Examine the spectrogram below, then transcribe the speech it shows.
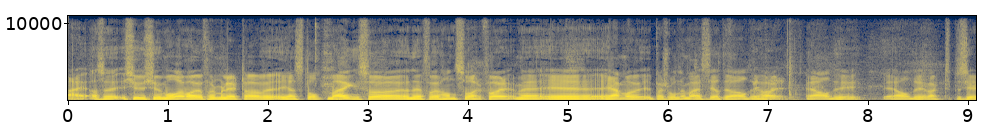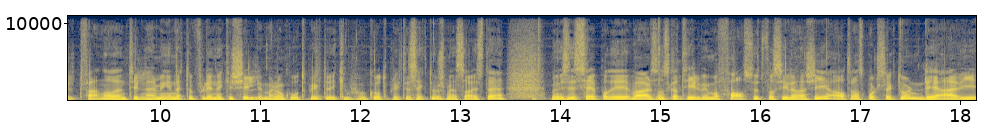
Nei, altså 2020-målet var jo formulert av Jens Stoltenberg, så det får han svare for. Men eh, jeg må, personlig må jeg si at jeg aldri har jeg aldri, jeg aldri vært spesielt fan av den tilnærmingen, nettopp fordi den ikke skiller mellom kvotepliktig og ikke-kvotepliktig sektor, som jeg sa i sted. Men hvis vi ser på de, hva er det som skal til, vi må fase ut fossil energi av transportsektoren. Det er vi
